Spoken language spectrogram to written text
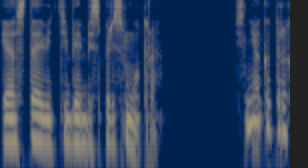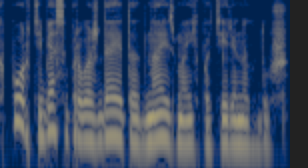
и оставить тебя без присмотра. С некоторых пор тебя сопровождает одна из моих потерянных душ».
